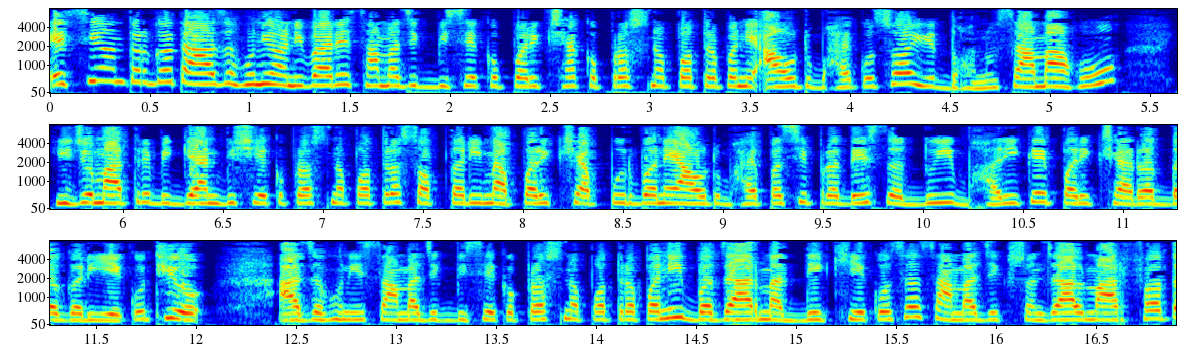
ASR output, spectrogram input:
एसी अन्तर्गत आज हुने अनिवार्य सामाजिक विषयको परीक्षाको प्रश्नपत्र पत्र पनि आउट भएको छ। यो धनुषामा हो। हिजो मात्रै विज्ञान विषयको प्रश्न पत्र सप्तरीमा परीक्षा पूर्व नै आउट भएपछि प्रदेश दुई भरिकै परीक्षा रद्द गरिएको थियो। आज हुने सामाजिक विषयको प्रश्न पत्र पनि बजारमा देखिएको छ। सामाजिक सञ्जाल मार्फत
